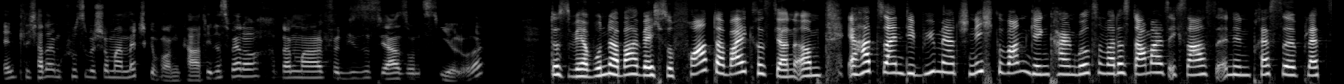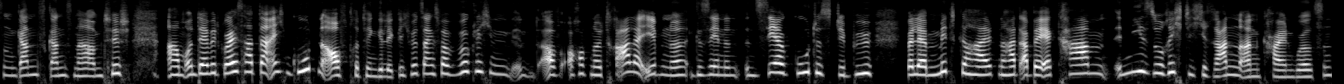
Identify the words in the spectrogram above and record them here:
endlich hat er im Crucible schon mal ein Match gewonnen, Kati. Das wäre doch dann mal für dieses Jahr so ein Stil, oder? Das wäre wunderbar, wäre ich sofort dabei, Christian. Ähm, er hat sein Debütmatch nicht gewonnen. Gegen Kyron Wilson war das damals. Ich saß in den Presseplätzen ganz, ganz nah am Tisch. Ähm, und David Grace hat da eigentlich einen guten Auftritt hingelegt. Ich würde sagen, es war wirklich ein, auf, auch auf neutraler Ebene gesehen ein, ein, sehr gutes Debüt, weil er mitgehalten hat, aber er kam nie so richtig ran an Kyron Wilson,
